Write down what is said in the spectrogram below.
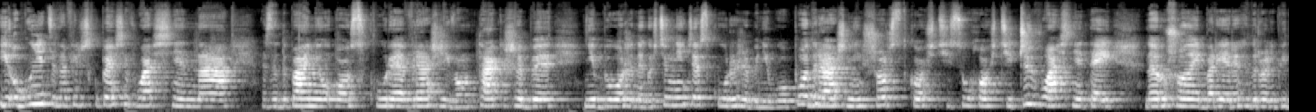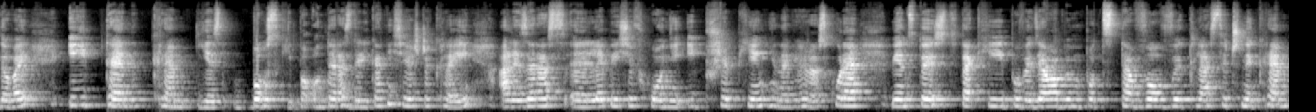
I ogólnie Cetaphil skupia się właśnie na zadbaniu o skórę wrażliwą, tak żeby nie było żadnego ściągnięcia skóry, żeby nie było podrażnień, szorstkości, suchości, czy właśnie tej naruszonej bariery hydrolipidowej. I ten krem jest boski, bo on teraz delikatnie się jeszcze klei, ale zaraz e, lepiej się wchłonie i przepięknie nawilża skórę, więc to jest taki, powiedziałabym, podstawowy, klasyczny krem,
